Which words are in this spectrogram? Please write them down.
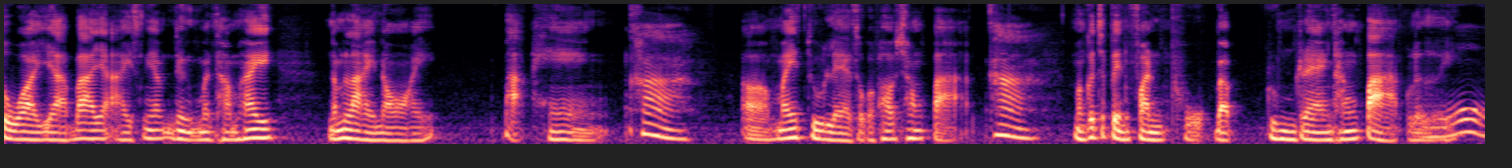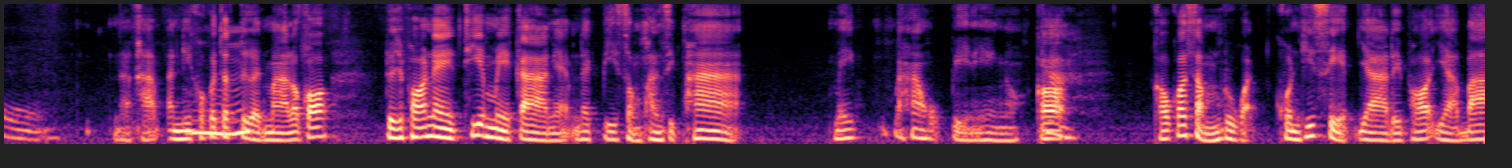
ตัวยาบ้ายาไอซ์เนี่ยหนึ่งมันทำให้น้ำลายน้อย ปากแห้งค่ะเอ่อไม่ดูแลสุขภาพช่องปากค่ะ มันก็จะเป็นฟันผุแบบรุนแรงทั้งปากเลยโอ้นะครับ อันนี้เขาก็จะเตือนมาแล้วก็โดยเฉพาะในที่อเมริกาเนี่ยในปี 2015 ไม่ห้าหกปีนี้เองเนาะก็ค่ะ เขาก็สำรวจคนที่เสพยาโดยเฉพาะยาบ้า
